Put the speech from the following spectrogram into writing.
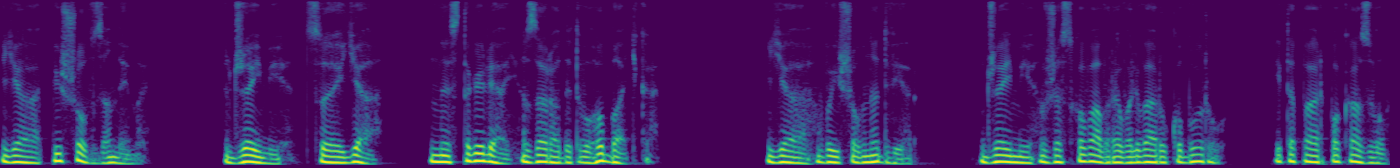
Я пішов за ними. Джеймі, це я. Не стріляй заради твого батька. Я вийшов на двір. Джеймі вже сховав револьвер у кобуру і тепер показував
